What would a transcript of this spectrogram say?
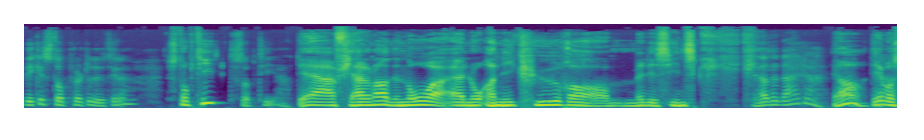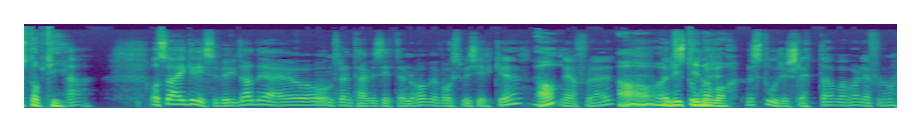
Hvilket stopp hørte du til? da? Stopp 10, Stopp 10, ja. det er fjerna. Nå er noe anikura medisinsk Ja, det der, ja. Ja, det var Stopp 10. ja. Og så er Grisebygda, det er jo omtrent her vi sitter nå, ved Vågsby kirke. Ja. Nedfor der. Ja, litt store, innover. Den Storesletta, hva var det for noe?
